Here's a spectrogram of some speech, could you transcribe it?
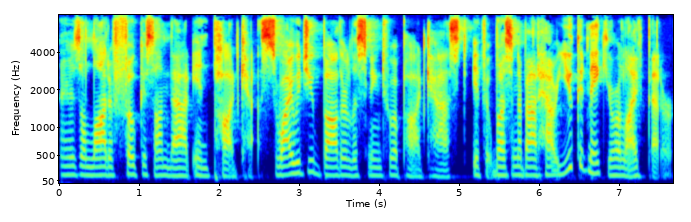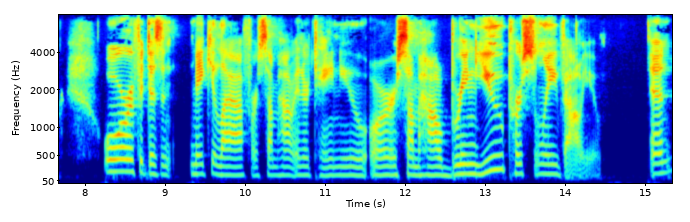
There's a lot of focus on that in podcasts. Why would you bother listening to a podcast if it wasn't about how you could make your life better? Or if it doesn't make you laugh or somehow entertain you or somehow bring you personally value? And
